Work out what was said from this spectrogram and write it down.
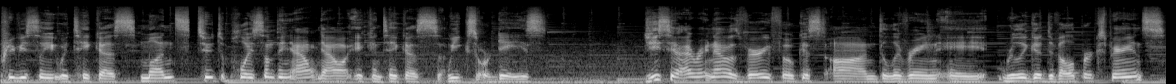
Previously, it would take us months to deploy something out. Now it can take us weeks or days. GCI right now is very focused on delivering a really good developer experience.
